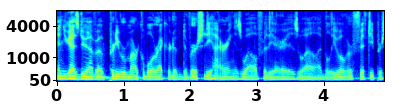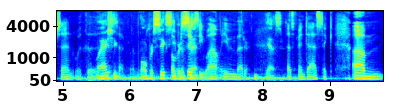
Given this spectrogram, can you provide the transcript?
and you guys do have a pretty remarkable record of diversity hiring as well for the area as well. I believe over fifty percent with the Well, actually, the staff members. over 60%. Over sixty. Wow, even better. Yes. That's fantastic. Um,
